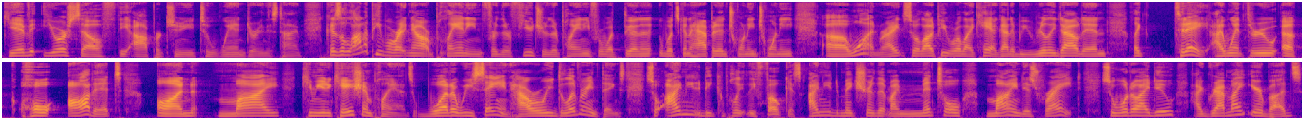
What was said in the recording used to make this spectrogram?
Give yourself the opportunity to win during this time, because a lot of people right now are planning for their future. They're planning for what gonna, what's going to happen in 2021, right? So a lot of people are like, "Hey, I got to be really dialed in." Like today, I went through a whole audit on my communication plans. What are we saying? How are we delivering things? So I need to be completely focused. I need to make sure that my mental mind is right. So what do I do? I grab my earbuds,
